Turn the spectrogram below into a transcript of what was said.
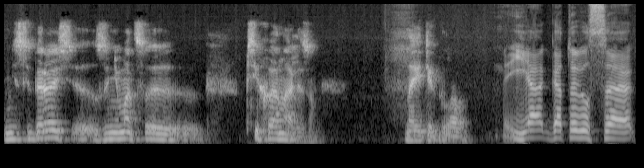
не собираюсь э, заниматься психоанализом на этих главах. Я готовился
